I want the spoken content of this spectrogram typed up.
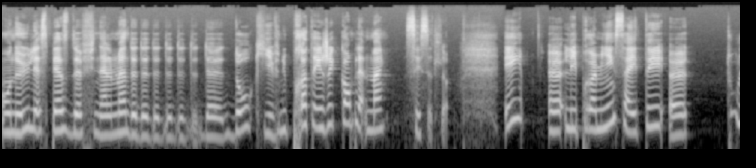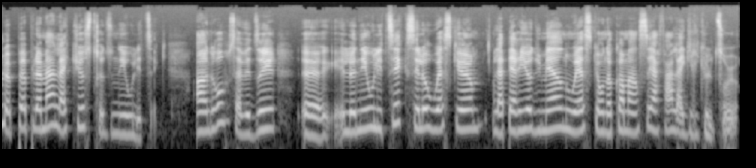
on a eu l'espèce de finalement de- de- de- d'eau qui est venue protéger complètement ces sites-là. Et euh, les premiers, ça a été euh, tout le peuplement lacustre du néolithique. En gros, ça veut dire euh, le néolithique, c'est là où est-ce que la période humaine, où est-ce qu'on a commencé à faire l'agriculture,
